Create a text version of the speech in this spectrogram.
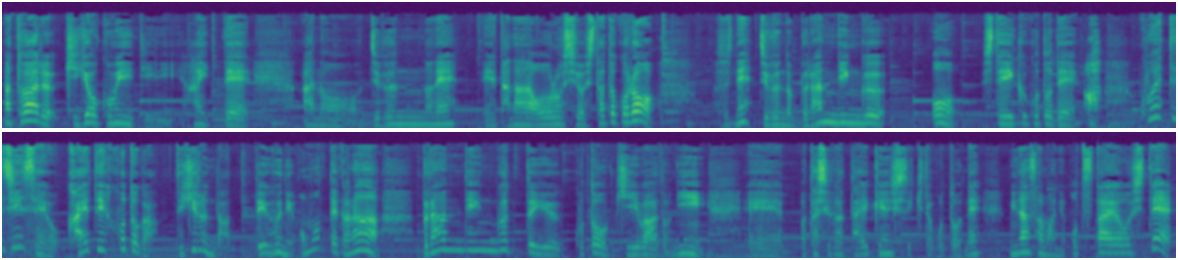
まあ、とある企業コミュニティに入ってあの自分のね棚卸しをしたところそしてね自分のブランディングをしていくことであこうやって人生を変えていくことができるんだっていうふうに思ってからブランディングっていうことをキーワードに、えー、私が体験してきたことをね皆様にお伝えをして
